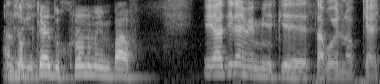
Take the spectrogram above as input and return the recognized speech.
το Πισωγυ- πιέτει του χρόνου με την Πάφο. ε, Γιατί να μην μείνεις και στα που να πιάει.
